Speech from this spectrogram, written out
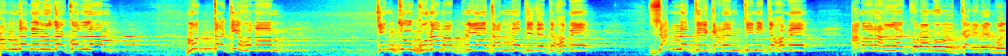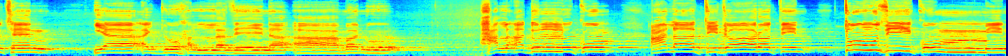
রমজানের রোজা করলাম, মুত্তাকি হলাম, কিন্তু গুনাম আপনিয়া জান্নাতে যেতে হবে, জান্নাতের গ্যারান্টি নিতে হবে। আমার আল্লাহ কোরআনুল কারিমে বলছেন, ইয়া আমানু মিন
